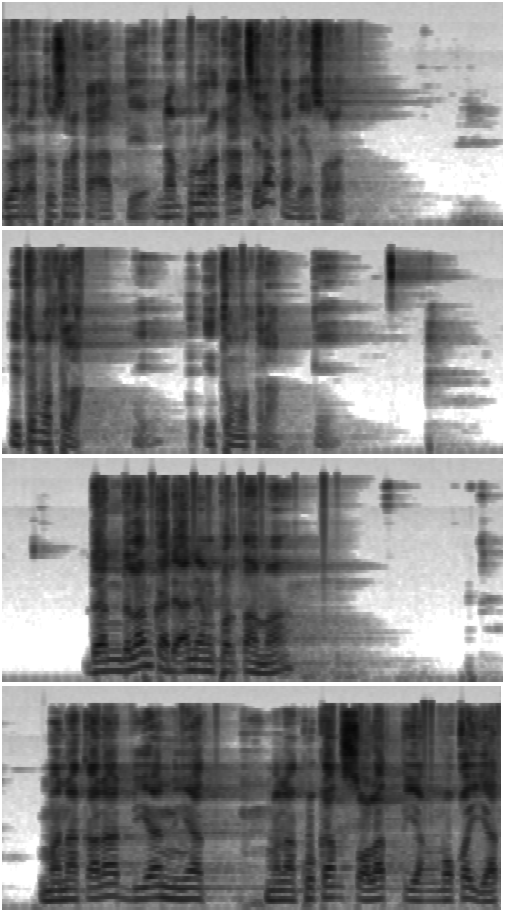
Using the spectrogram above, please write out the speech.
200 rakaat ya 60 rakaat silakan dia sholat itu mutlak ya. itu mutlak ya. dan dalam keadaan yang pertama manakala dia niat melakukan solat yang muqayyad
